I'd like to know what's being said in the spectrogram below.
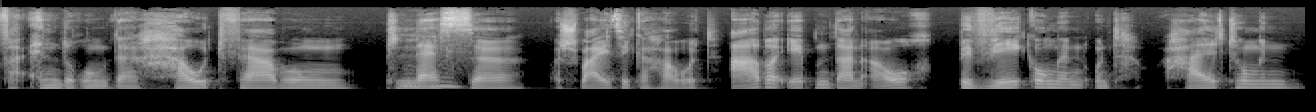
Veränderung der Hautfärbung, Blässe, schweißige Haut, aber eben dann auch Bewegungen und Haltungen,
